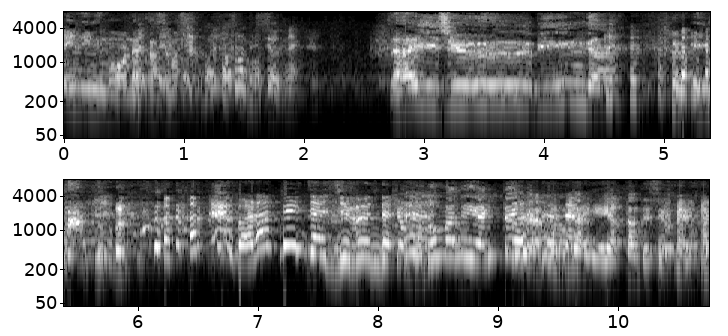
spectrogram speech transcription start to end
エンディングも泣かせました。泣かせましたそうですよね。来住便が。今 笑ってんじゃん自分で。今日モノマネやりたいからこの回やったんですよね。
